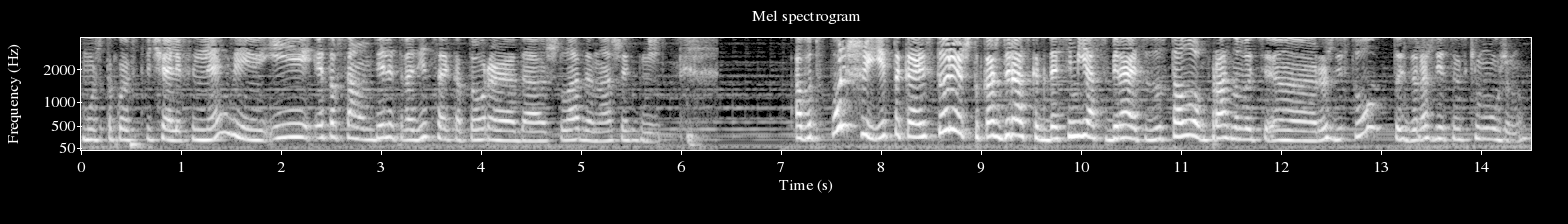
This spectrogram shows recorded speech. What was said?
Мы уже такое встречали в Финляндии, и это в самом деле традиция, которая дошла до наших дней. А вот в Польше есть такая история, что каждый раз, когда семья собирается за столом праздновать э, Рождество, то есть за рождественским ужином,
